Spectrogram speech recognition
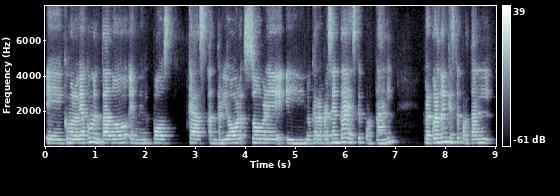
Eh, como lo había comentado en el podcast anterior sobre eh, lo que representa este portal, recuerden que este portal,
